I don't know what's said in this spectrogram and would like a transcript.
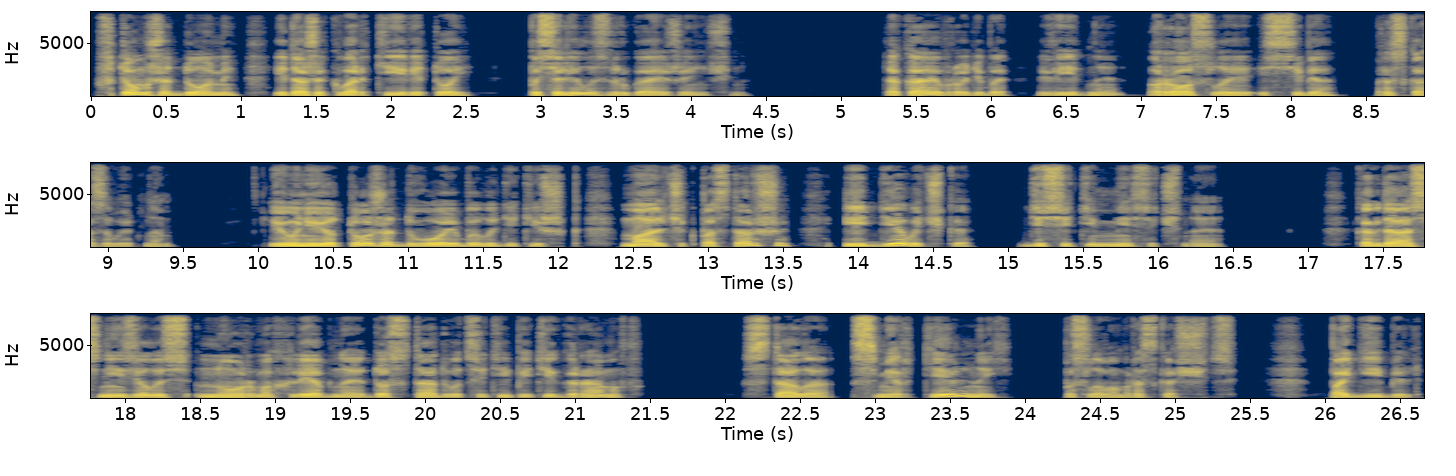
В том же доме и даже квартире той поселилась другая женщина. Такая вроде бы видная, рослая из себя, рассказывают нам. И у нее тоже двое было детишек, мальчик постарше и девочка десятимесячная. Когда снизилась норма хлебная до 125 граммов, стала смертельной, по словам рассказчицы, погибель,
